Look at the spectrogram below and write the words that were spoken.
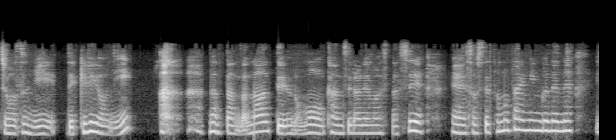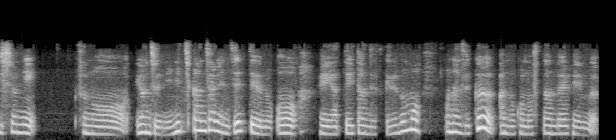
上手にできるように なったんだなっていうのも感じられましたし、えー、そしてそのタイミングでね、一緒にその42日間チャレンジっていうのを、えー、やっていたんですけれども、同じくあのこのスタンド FM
